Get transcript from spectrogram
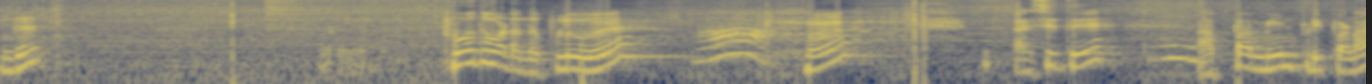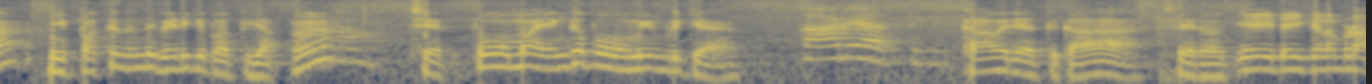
இங்க? போதுமாட்ட அந்த புழுவு. ஆ? அர்ஷித்து அப்பா மீன் பிடிப்பானா? நீ பக்கத்துல இருந்து வேடிக்கை பார்ப்பியா? ஆ? சரி போவோமா? எங்க போவோம் மீன் பிடிக்க? காவேரி ஆத்துக்கா சரி ஓகே. ஏய் டேய் கிளம்புடா.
